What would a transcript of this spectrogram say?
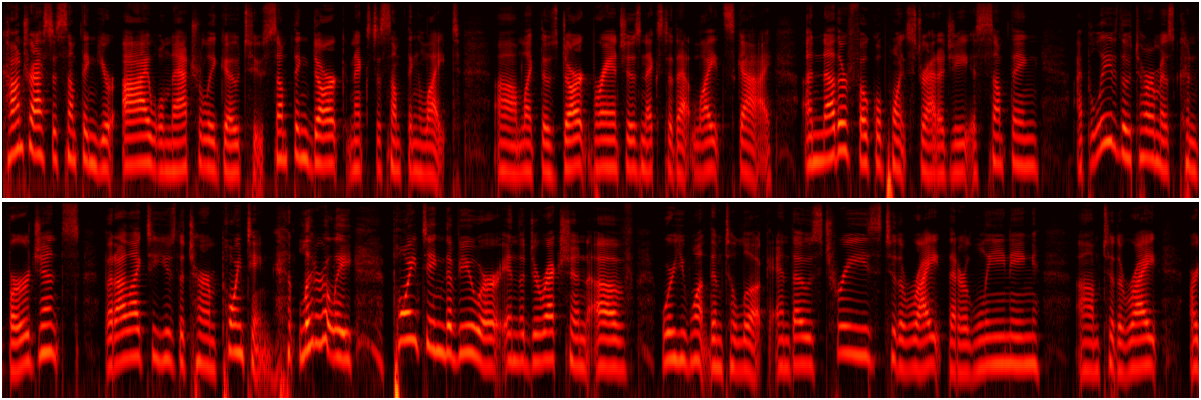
Contrast is something your eye will naturally go to, something dark next to something light, um, like those dark branches next to that light sky. Another focal point strategy is something. I believe the term is convergence, but I like to use the term pointing, literally pointing the viewer in the direction of where you want them to look. And those trees to the right that are leaning um, to the right are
